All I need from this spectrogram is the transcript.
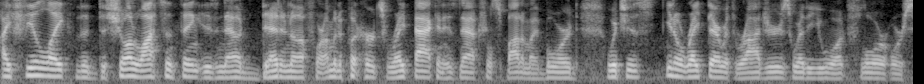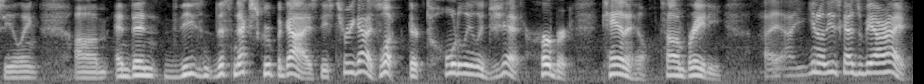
I feel like the Deshaun Watson thing is now dead enough where I'm going to put Hurts right back in his natural spot on my board, which is you know right there with Rodgers, whether you want floor or ceiling. Um, and then these this next group of guys, these three guys, look, they're totally legit. Herbert, Tannehill, Tom Brady. I, I, you know these guys will be all right,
